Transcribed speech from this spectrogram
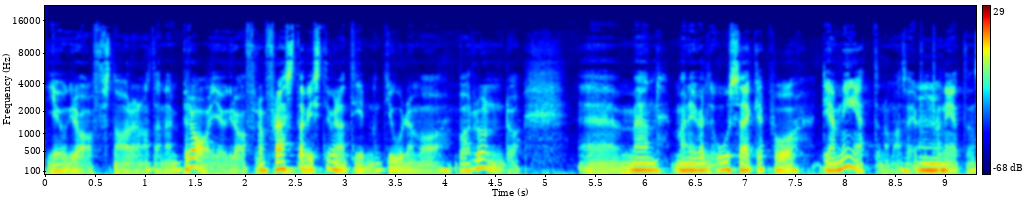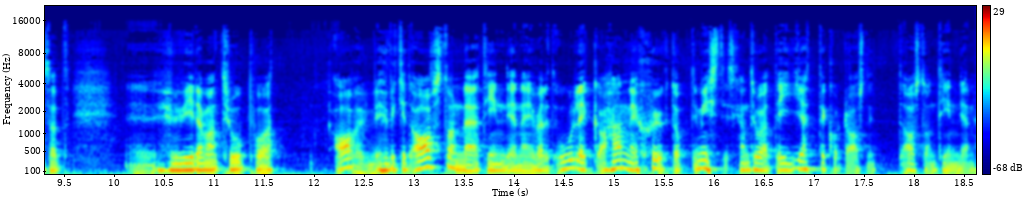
geograf snarare än att han är en bra geograf. För de flesta visste vid den tiden att jorden var, var rund. Då. Eh, men man är väldigt osäker på diametern om man säger på mm. planeten. Så att eh, huruvida man tror på att av, vilket avstånd det är till Indien är väldigt olika. Och han är sjukt optimistisk. Han tror att det är jättekort avsnitt, avstånd till Indien.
